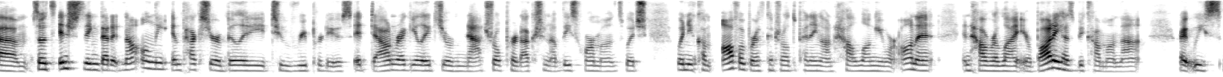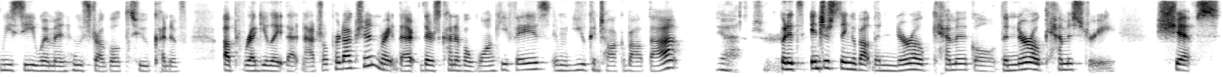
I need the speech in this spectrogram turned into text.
um, so it's interesting that it not only impacts your ability to reproduce, it downregulates your natural production of these hormones, which when you come off of birth control, depending on how long you were on it and how reliant your body has become on that, right? We, we see women who struggle to kind of upregulate that natural production, right? That there's kind of a wonky phase and you can talk about that. Yeah, sure. But it's interesting about the neurochemical, the neurochemistry shifts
